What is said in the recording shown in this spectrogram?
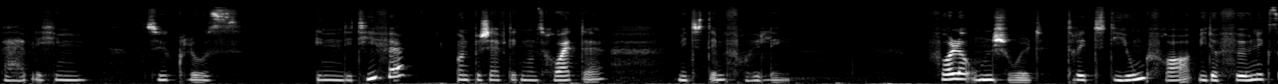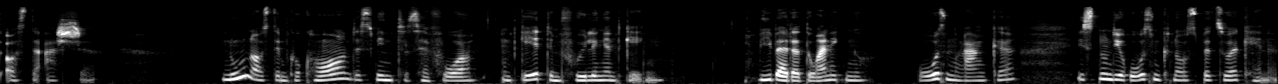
weiblichen Zyklus in die Tiefe und beschäftigen uns heute mit dem Frühling. Voller Unschuld tritt die Jungfrau wie der Phönix aus der Asche. Nun aus dem Kokon des Winters hervor und geht dem Frühling entgegen. Wie bei der dornigen Rosenranke ist nun die Rosenknospe zu erkennen.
